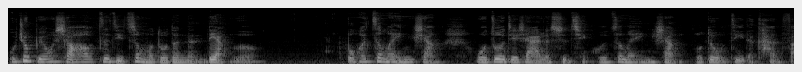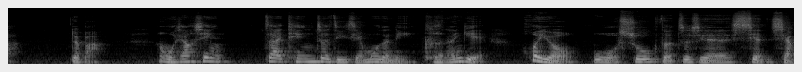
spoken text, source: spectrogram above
我就不用消耗自己这么多的能量了，不会这么影响我做接下来的事情，或者这么影响我对我自己的看法，对吧？那我相信。在听这集节目的你，可能也会有我说的这些现象。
